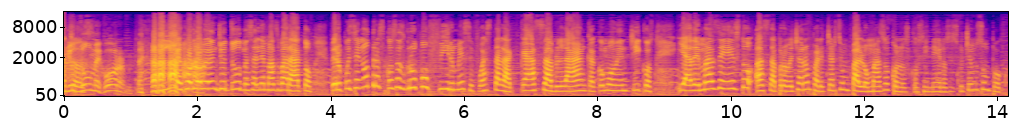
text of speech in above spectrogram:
en. YouTube mejor. Sí, mejor lo veo en YouTube, me sale más barato. Pero pues en otras cosas, Grupo Firme se fue hasta la Casa Blanca, como ven chicos. Y además de esto, hasta aprovecharon para echarse un palomazo con los cocineros. Escuchemos un poco.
